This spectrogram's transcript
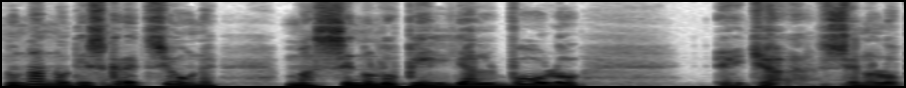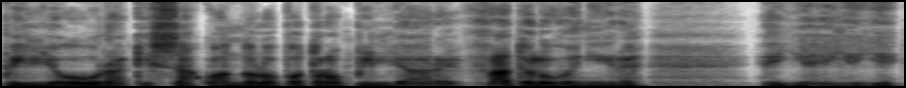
Non hanno discrezione, ma se non lo piglia al volo. E già, se non lo piglio ora, chissà quando lo potrò pigliare. Fatelo venire. Ehi, ehi, ehi.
